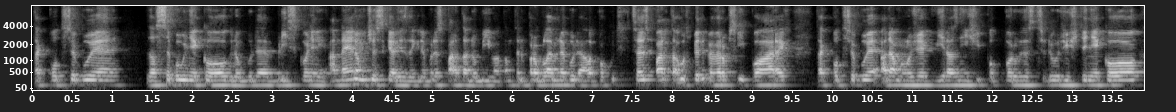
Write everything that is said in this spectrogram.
tak potřebuje za sebou někoho, kdo bude blízko něj. A nejenom České lize, kde bude Sparta dobývat, tam ten problém nebude, ale pokud chce Sparta uspět v evropských pohárech, tak potřebuje Adam Ložek výraznější podporu ze středu hřiště někoho,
